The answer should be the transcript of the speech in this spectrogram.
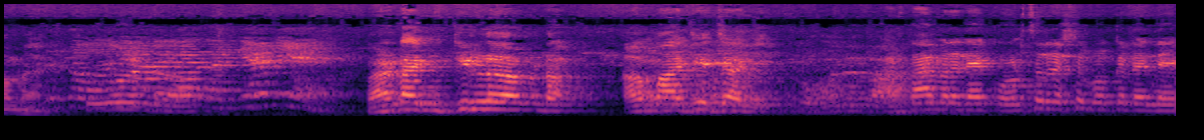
ആമേ. വേണ്ട എനിക്കുള്ളത് വേണ്ട. അത് മാറ്റി വെച്ചാ മതി. അതാ പറയണേ കോൺസെൻട്രേഷൻ പോക്കല്ലേ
